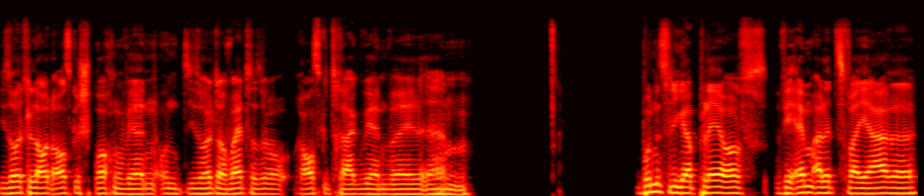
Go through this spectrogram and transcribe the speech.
Die sollte laut ausgesprochen werden und die sollte auch weiter so rausgetragen werden, weil ähm, Bundesliga-Playoffs, WM alle zwei Jahre,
